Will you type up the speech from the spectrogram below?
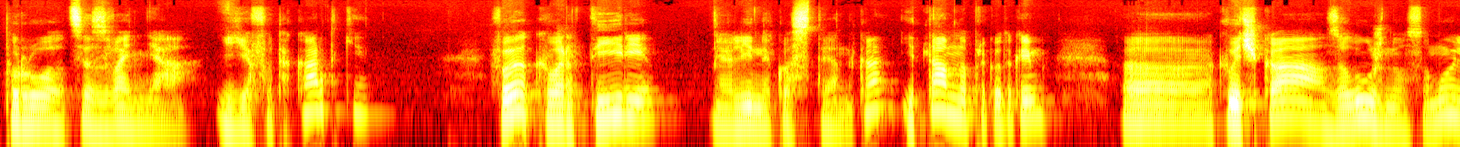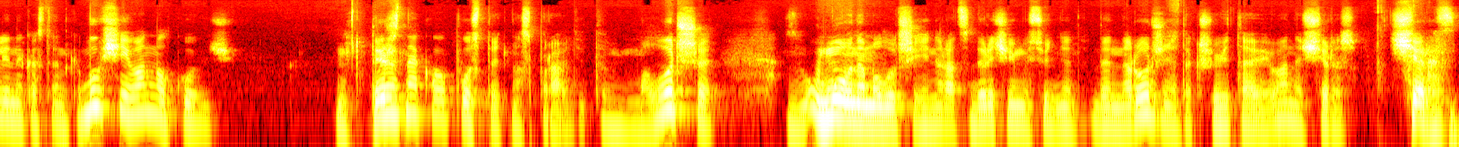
про це звання. І є фотокартки в квартирі Ліни Костенка. І там, наприклад, окрім е, кличка Залужного, самої Ліни Костенка, був ще Іван Малкович. Ну, Теж знакова постать насправді. То молодше, умовно молодша генерація. До речі, йому сьогодні день народження, так що вітаю Івана ще раз. Ще раз.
